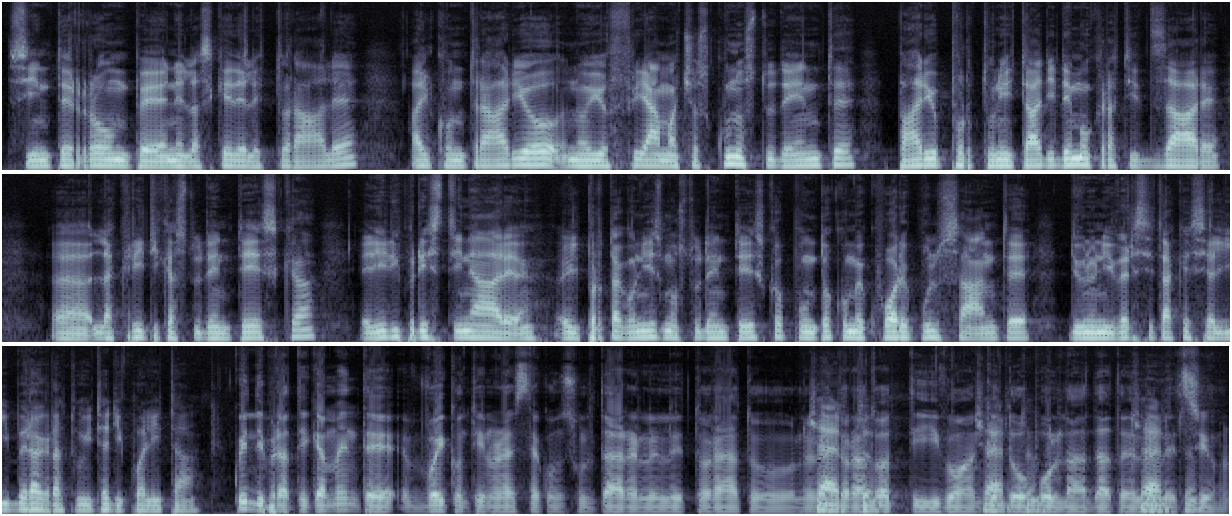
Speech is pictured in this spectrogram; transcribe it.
si interrompe nella scheda elettorale, al contrario, noi offriamo a ciascuno studente pari opportunità di democratizzare eh, la critica studentesca e di ripristinare il protagonismo studentesco appunto come cuore pulsante di un'università che sia libera, gratuita e di qualità. Quindi praticamente voi continuereste a consultare l'elettorato, l'elettorato certo, attivo anche certo, dopo la data certo. dell'elezione.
